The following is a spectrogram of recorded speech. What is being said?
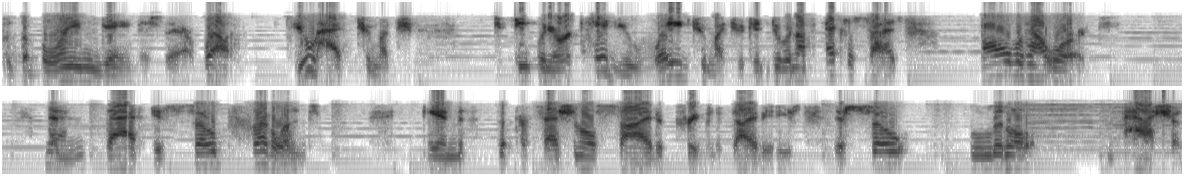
but the blame game is there. Well, you had too much to eat when you were a kid. You weighed too much. You didn't do enough exercise. All without words. Yeah. And that is so prevalent in the professional side of treatment of diabetes. There's so little passion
